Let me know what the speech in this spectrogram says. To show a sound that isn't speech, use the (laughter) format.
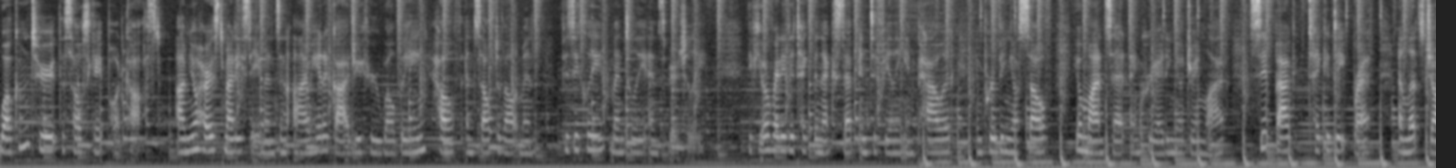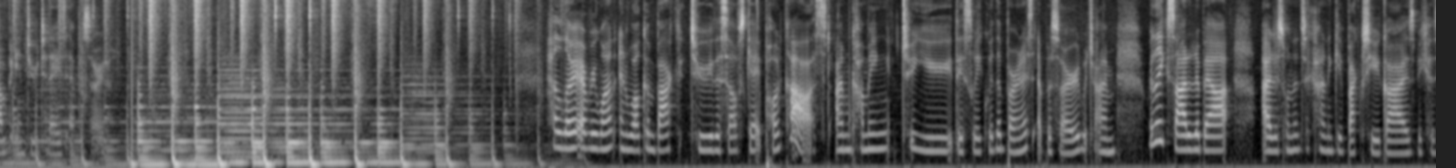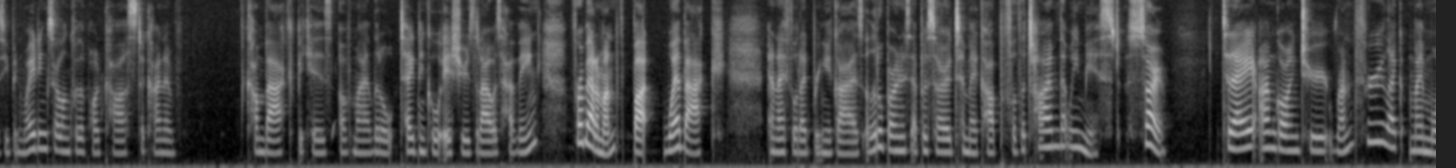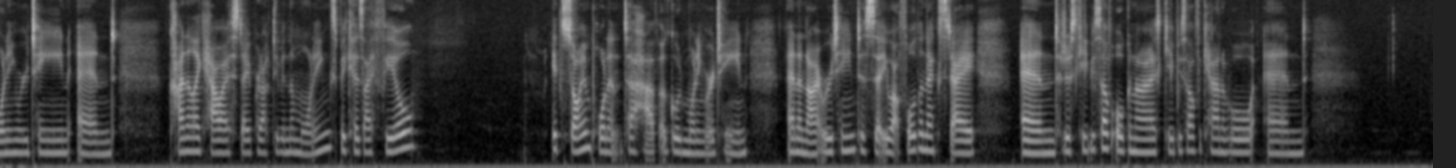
Welcome to the Selfscape podcast. I'm your host, Maddy Stephens, and I'm here to guide you through well-being, health, and self-development, physically, mentally, and spiritually. If you're ready to take the next step into feeling empowered, improving yourself, your mindset, and creating your dream life, sit back, take a deep breath, and let's jump into today's episode. Hello, everyone, and welcome back to the Selfscape podcast. I'm coming to you this week with a bonus episode, which I'm really excited about. I just wanted to kind of give back to you guys because you've been waiting so long for the podcast to kind of come back because of my little technical issues that I was having for about a month, but we're back. And I thought I'd bring you guys a little bonus episode to make up for the time that we missed. So, Today, I'm going to run through like my morning routine and kind of like how I stay productive in the mornings because I feel it's so important to have a good morning routine and a night routine to set you up for the next day and to just keep yourself organized, keep yourself accountable, and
